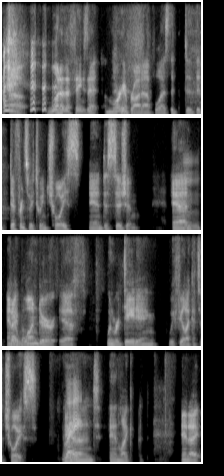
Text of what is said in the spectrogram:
Uh, one of the things that Morgan brought up was the, the, the difference between choice and decision. And mm, and I moment. wonder if when we're dating, we feel like it's a choice. Right. And and like and I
